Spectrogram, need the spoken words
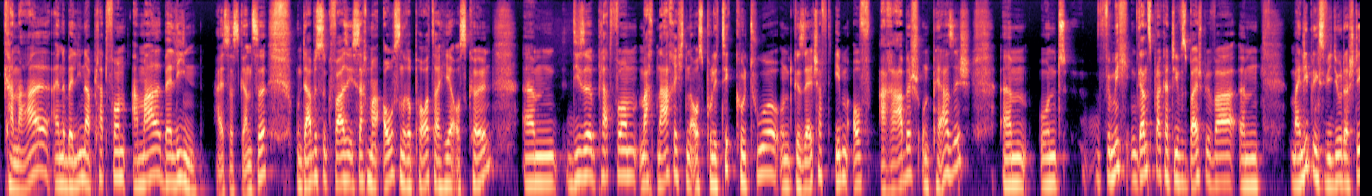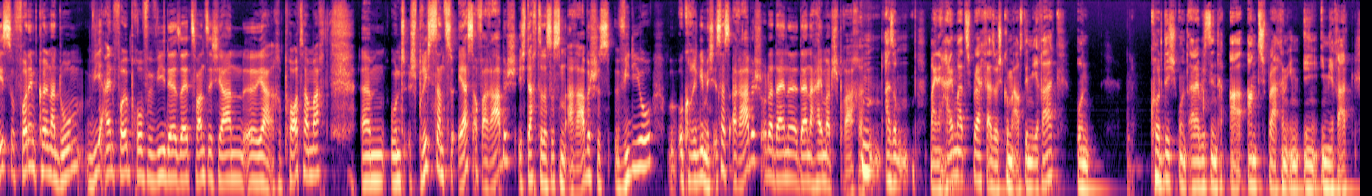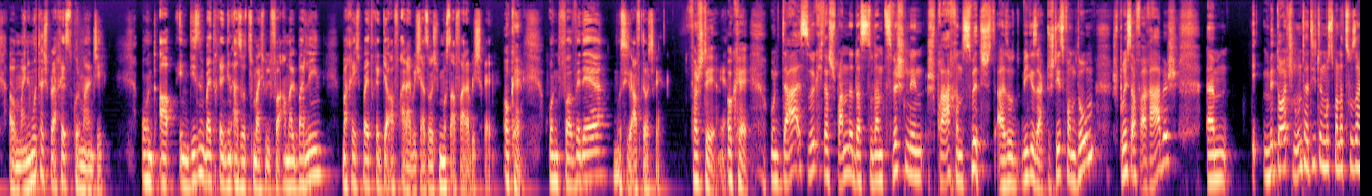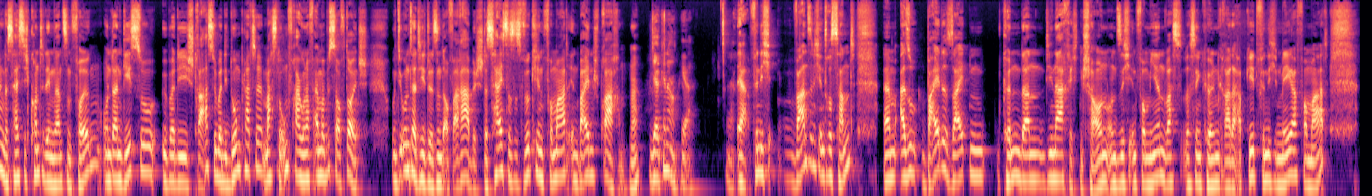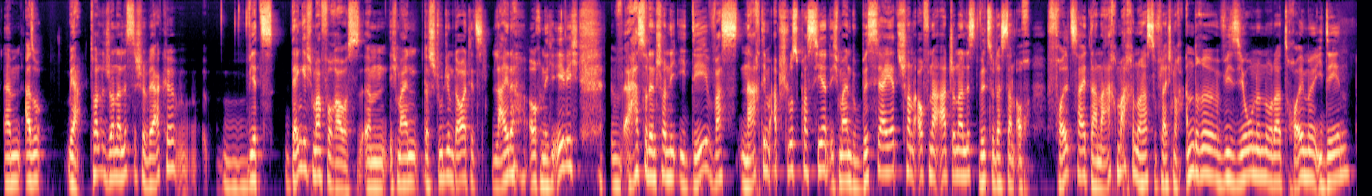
Kanal, eine Berliner Plattform, Amal Berlin heißt das Ganze. Und da bist du quasi, ich sag mal, Außenreporter hier aus Köln. Ähm, diese Plattform macht Nachrichten aus Politik, Kultur und Gesellschaft eben auf Arabisch und Persisch. Ähm, und für mich ein ganz plakatives Beispiel war ähm, mein Lieblingsvideo. Da stehst du vor dem Kölner Dom wie ein Vollprofi, wie der seit 20 Jahren äh, ja Reporter macht ähm, und sprichst dann zuerst auf Arabisch. Ich dachte, das ist ein arabisches Video. Oh, Korrigiere mich, ist das Arabisch oder deine deine Heimatsprache? Also meine Heimatsprache. Also ich komme aus dem Irak und Kurdisch und Arabisch sind Amtssprachen im, im, im Irak. Aber meine Muttersprache ist Kurmanji. Und in diesen Beiträgen, also zum Beispiel für Amal Berlin, mache ich Beiträge auf Arabisch. Also ich muss auf Arabisch reden. Okay. Und für WDR muss ich auf Deutsch reden. Verstehe. Ja. Okay. Und da ist wirklich das Spannende, dass du dann zwischen den Sprachen switcht. Also wie gesagt, du stehst vom Dom, sprichst auf Arabisch. Ähm, mit deutschen Untertiteln muss man dazu sagen. Das heißt, ich konnte dem Ganzen folgen und dann gehst du über die Straße, über die Domplatte, machst eine Umfrage und auf einmal bist du auf Deutsch und die Untertitel sind auf Arabisch. Das heißt, das ist wirklich ein Format in beiden Sprachen, ne? Ja, genau, ja. Ja, ja finde ich wahnsinnig interessant. Ähm, also beide Seiten können dann die Nachrichten schauen und sich informieren, was, was in Köln gerade abgeht. Finde ich ein mega Format. Ähm, also ja, tolle journalistische Werke. Jetzt denke ich mal voraus. Ähm, ich meine, das Studium dauert jetzt leider auch nicht ewig. Hast du denn schon eine Idee, was nach dem Abschluss passiert? Ich meine, du bist ja jetzt schon auf einer Art Journalist. Willst du das dann auch Vollzeit danach machen? Oder hast du vielleicht noch andere Visionen oder Träume, Ideen?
